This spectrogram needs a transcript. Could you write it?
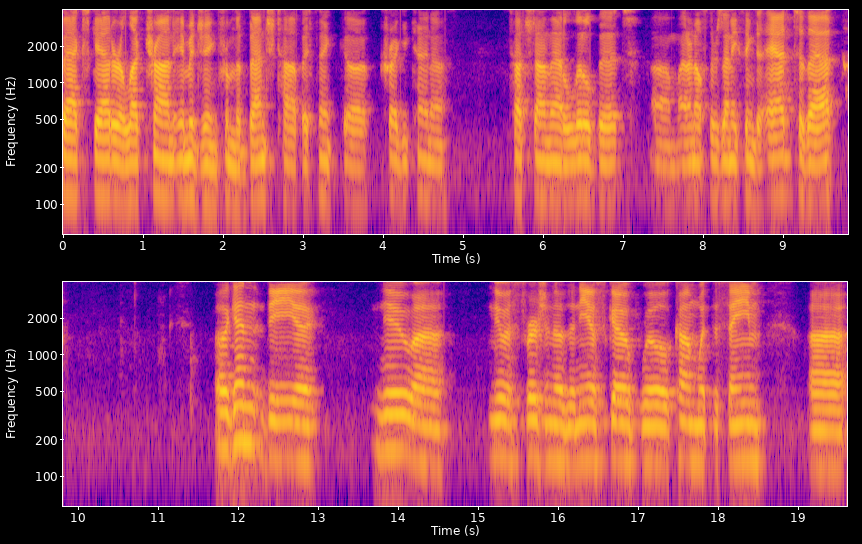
backscatter electron imaging from the benchtop? I think, uh, Craig, you kind of touched on that a little bit. Um, I don't know if there's anything to add to that. Well, again, the uh, new uh, newest version of the Neoscope will come with the same uh,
